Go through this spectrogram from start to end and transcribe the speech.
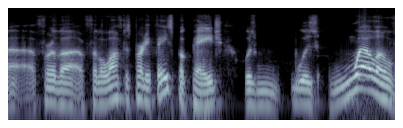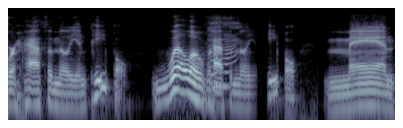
uh, for the for the Loftus Party Facebook page was was well over half a million people, well over half a mm-hmm. million people. Man,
